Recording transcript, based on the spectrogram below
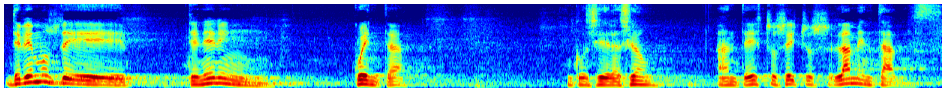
Debemos de tener en cuenta, en consideración, ante estos hechos lamentables,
